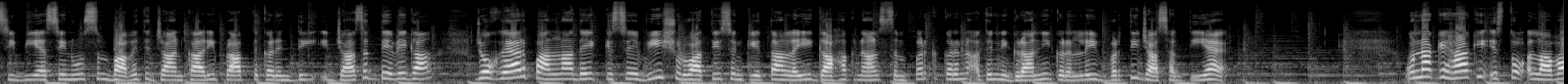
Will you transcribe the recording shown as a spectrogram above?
CBSA ਨੂੰ ਸੰਭਾਵਿਤ ਜਾਣਕਾਰੀ ਪ੍ਰਾਪਤ ਕਰਨ ਦੀ ਇਜਾਜ਼ਤ ਦੇਵੇਗਾ, ਜੋ ਗੈਰ ਪਾਲਣਾ ਦੇ ਕਿਸੇ ਵੀ ਸ਼ੁਰੂਆਤੀ ਸੰਕੇਤਾਂ ਲਈ ਗਾਹਕ ਨਾਲ ਸੰਪਰਕ ਕਰਨ ਅਤੇ ਨਿਗਰਾਨੀ ਕਰਨ ਲਈ ਵਰਤੀ ਜਾ ਸਕਦੀ ਹੈ। ਉਨ੍ਹਾਂ ਕਿਹਾ ਕਿ ਇਸ ਤੋਂ ਇਲਾਵਾ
